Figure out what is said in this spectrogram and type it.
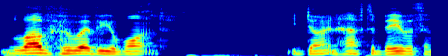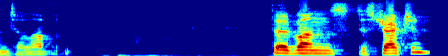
love whoever you want. You don't have to be with them to love them. Third one's distraction.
